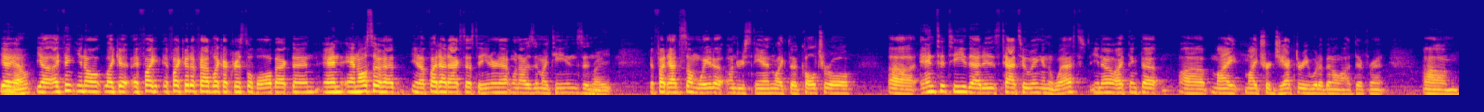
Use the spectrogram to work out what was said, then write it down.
Yeah, you yeah, know? yeah. I think you know, like uh, if I if I could have had like a crystal ball back then, and and also had you know if I'd had access to the internet when I was in my teens, and Right. if I'd had some way to understand like the cultural uh, entity that is tattooing in the West, you know, I think that uh, my my trajectory would have been a lot different. Um,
